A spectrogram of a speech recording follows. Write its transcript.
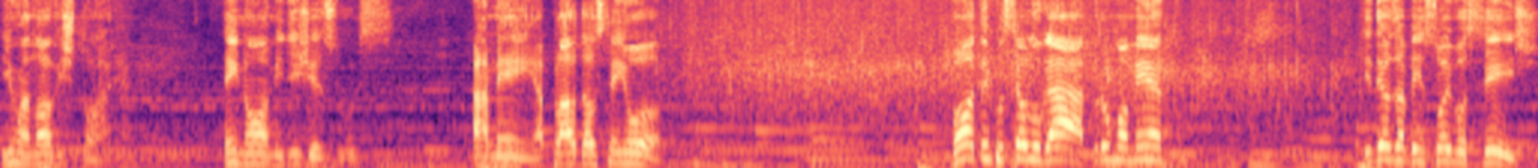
e uma nova história. Em nome de Jesus. Amém. Aplauda ao Senhor. Voltem para o seu lugar por um momento. Que Deus abençoe vocês.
